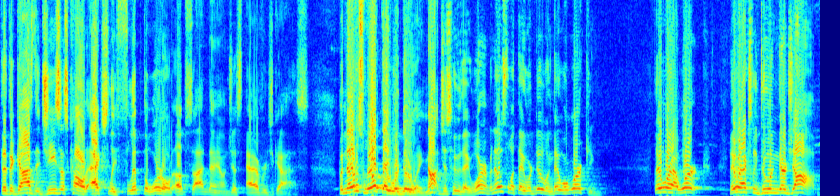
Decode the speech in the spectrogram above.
That the guys that Jesus called actually flipped the world upside down, just average guys. But notice what they were doing, not just who they were, but notice what they were doing. They were working. They were at work. They were actually doing their job.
